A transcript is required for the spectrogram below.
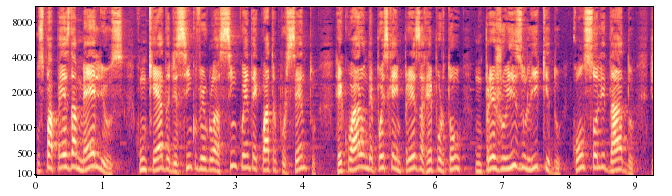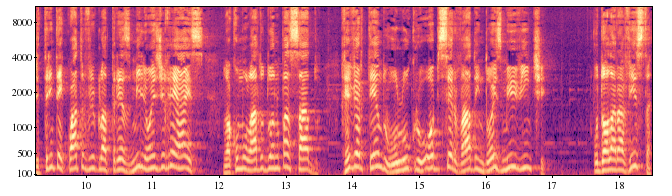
Os papéis da Melius, com queda de 5,54%, recuaram depois que a empresa reportou um prejuízo líquido consolidado de 34,3 milhões de reais no acumulado do ano passado, revertendo o lucro observado em 2020. O dólar à vista,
